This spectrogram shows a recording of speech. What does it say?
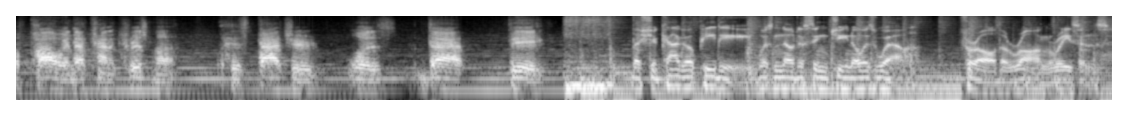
of power and that kind of charisma. His stature was that big. The Chicago PD was noticing Gino as well, for all the wrong reasons.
